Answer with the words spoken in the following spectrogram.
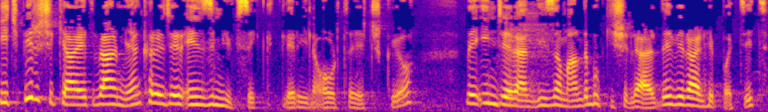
hiçbir şikayet vermeyen karaciğer enzim yükseklikleriyle ortaya çıkıyor. Ve incelendiği zaman da bu kişilerde viral hepatit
